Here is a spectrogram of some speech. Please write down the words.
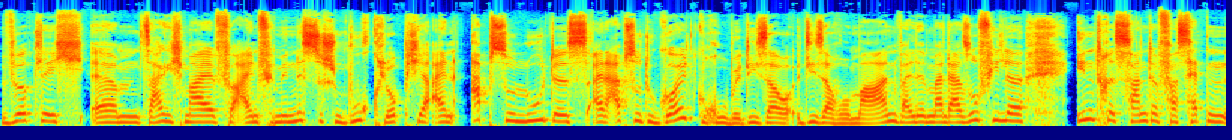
wirklich, ähm, sage ich mal, für einen feministischen Buchclub hier ein absolutes, eine absolute Goldgrube dieser, dieser Roman, weil man da so viele interessante Facetten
